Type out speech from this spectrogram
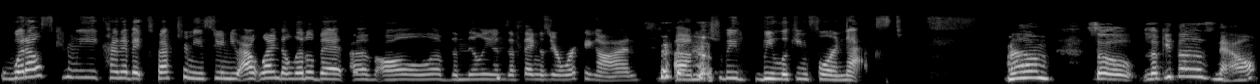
what else can we kind of expect from you soon? You outlined a little bit of all of the millions of things you're working on. Um, what should we be looking for next? Um, so Lokita's now,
